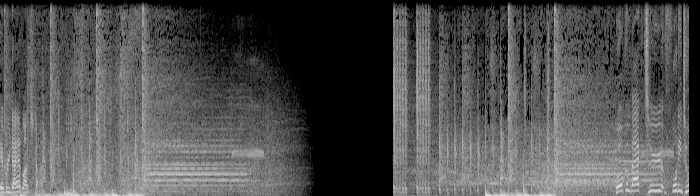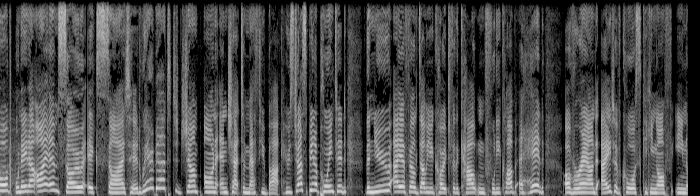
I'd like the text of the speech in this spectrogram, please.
every day at lunchtime. Welcome back to Footy Talk. Juanita, I am so excited. We're about to jump on and chat to Mathew Buck, who's just been appointed the new AFLW coach for the Carlton Footy Club ahead of round eight, of course, kicking off in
